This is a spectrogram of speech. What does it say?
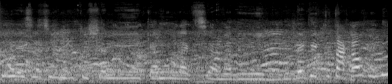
চলে এসেছি ইনভিটেশনে কেমন লাগছে আমাদের? দেখে একটু তাকাও বলু।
